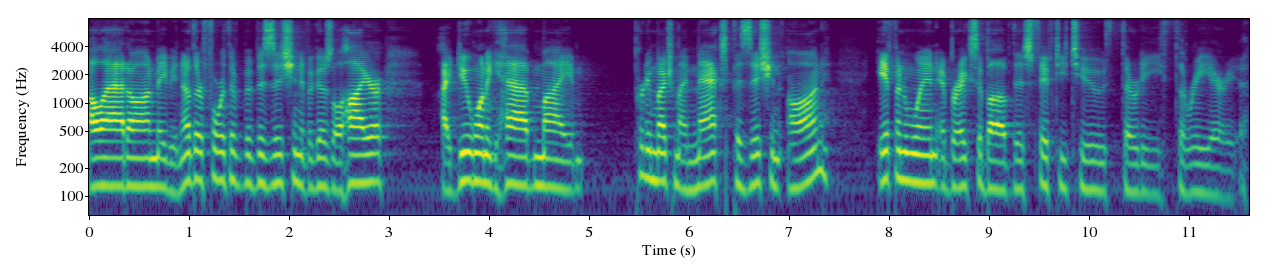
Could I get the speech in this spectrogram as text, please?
I'll add on maybe another fourth of a position if it goes a little higher. I do want to have my pretty much my max position on if and when it breaks above this 52.33 area.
